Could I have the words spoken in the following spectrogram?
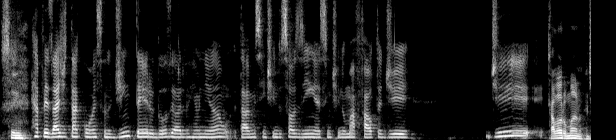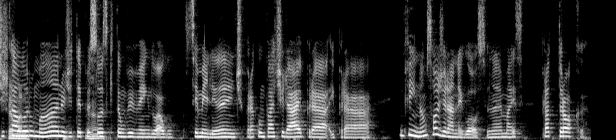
Sim. Apesar de estar conversando o dia inteiro, 12 horas em reunião, eu tava me sentindo sozinha, sentindo uma falta de. de, Calor humano, que a de gente chama. calor né? humano, de ter pessoas que estão vivendo algo semelhante para compartilhar e para e para enfim, não só gerar negócio, né, mas para troca.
